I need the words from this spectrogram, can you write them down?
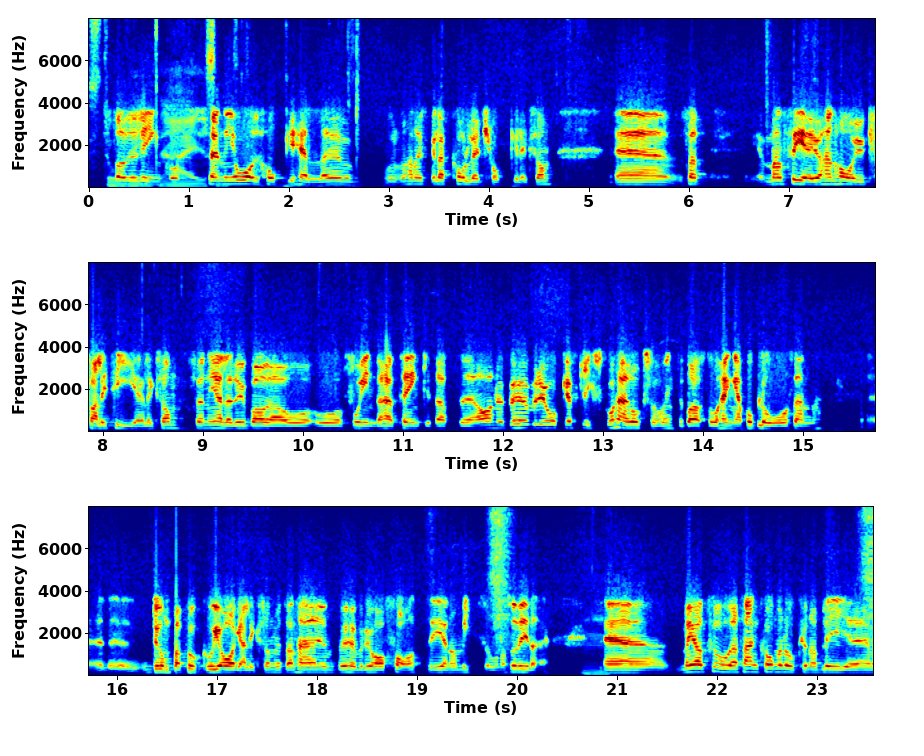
större rink och Nej, seniorhockey heller. Han har ju spelat collegehockey liksom. Eh, så att man ser ju, han har ju kvaliteter liksom. Sen gäller det ju bara att, att få in det här tänket att eh, ja, nu behöver du åka skridskor här också och inte bara stå och hänga på blå och sen eh, dumpa puck och jaga liksom. Utan här behöver du ha fart genom mittzon och så vidare. Eh, men jag tror att han kommer nog kunna bli eh,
